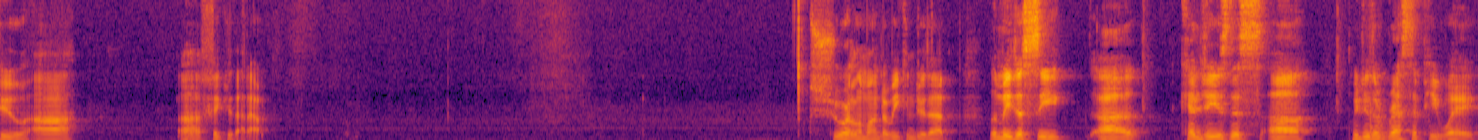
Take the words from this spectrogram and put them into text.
to uh, uh, figure that out. Sure, Lamonda, we can do that. Let me just see. Uh, Kenji, is this... Uh, we do the recipe way.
